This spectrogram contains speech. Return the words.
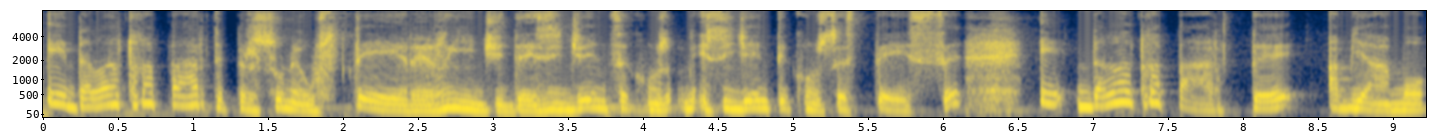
e dall'altra parte persone austere, rigide, esigenti con se stesse e dall'altra parte abbiamo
